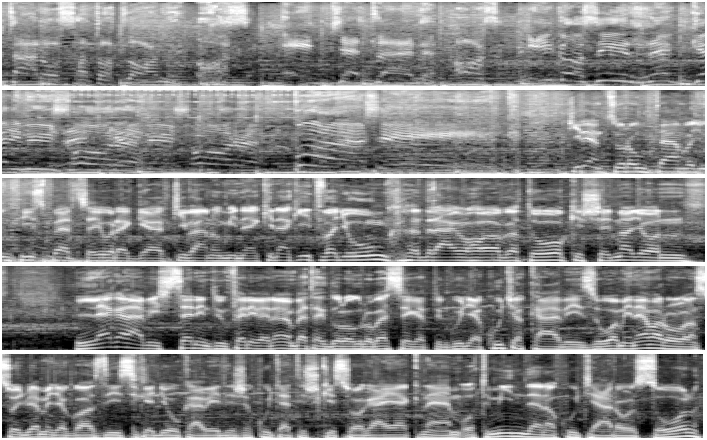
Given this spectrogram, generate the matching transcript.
utánozhatatlan, az egyetlen, az igazi reggeli műsor, reggeli műsor. Balázsék! 9 óra után vagyunk, 10 perce, jó reggelt kívánunk mindenkinek. Itt vagyunk, drága hallgatók, és egy nagyon Legalábbis szerintünk felével nagyon beteg dologról beszélgettünk, ugye a kutya kávézó, ami nem arról van szó, hogy bemegy a gazdi, iszik egy jó kávét, és a kutyát is kiszolgálják, nem, ott minden a kutyáról szól.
